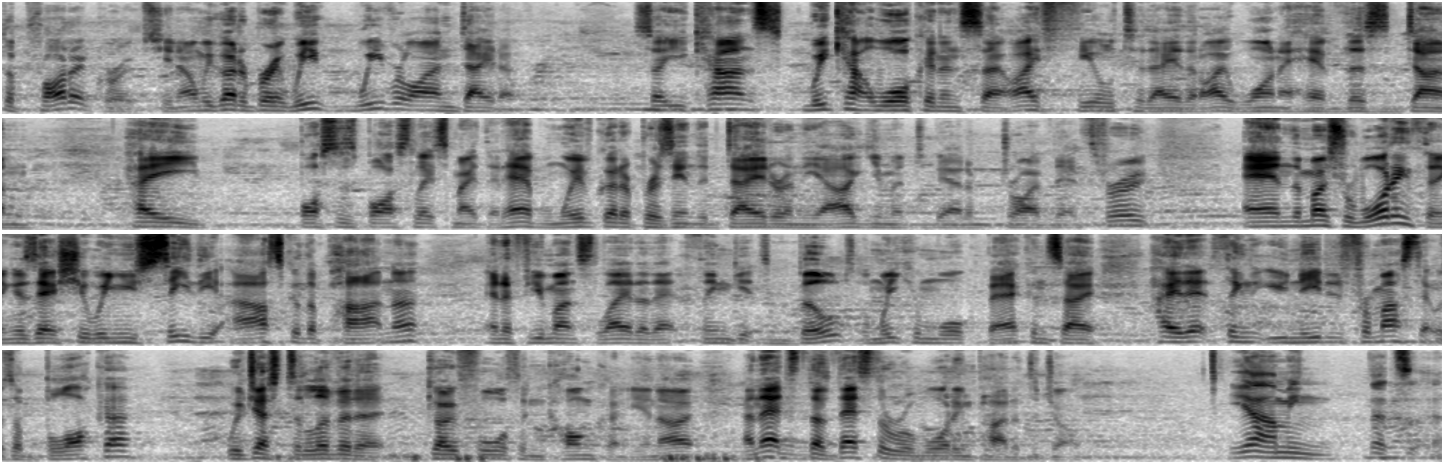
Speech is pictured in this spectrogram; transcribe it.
the product groups. You know, we've got to bring we we rely on data. So you can't, we can't walk in and say, I feel today that I want to have this done. Hey, boss's boss, let's make that happen. We've got to present the data and the argument to be able to drive that through. And the most rewarding thing is actually when you see the ask of the partner, and a few months later that thing gets built, and we can walk back and say, hey, that thing that you needed from us, that was a blocker. We've just delivered it. Go forth and conquer, you know? And that's the, that's the rewarding part of the job. Yeah, I mean that's uh,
